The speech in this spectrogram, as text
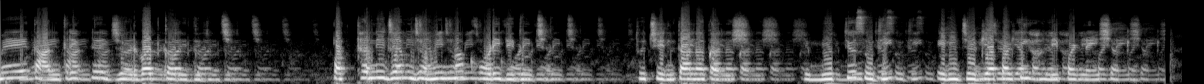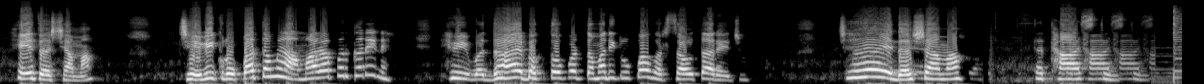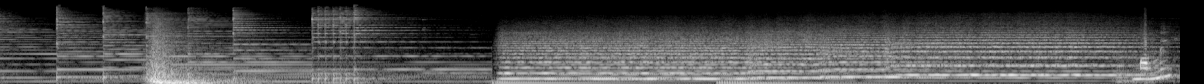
મેં તાંત્રિકને જડવત કરી દીધું છે. પથ્થરની જેમ જમીનમાં ખોડી દીધું છે. તું ચિંતા ન કરીશ એ મૃત્યુ સુધી એની જગ્યા પરથી હલી પણ નહીં શકે. હે દશામાં જેવી કૃપા તમે અમારા પર કરીને એવી બધાય ભક્તો પર તમારી કૃપા વરસાવતા રહેજો. જય દશામાં તથાસ્તુ. મમ્મી,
